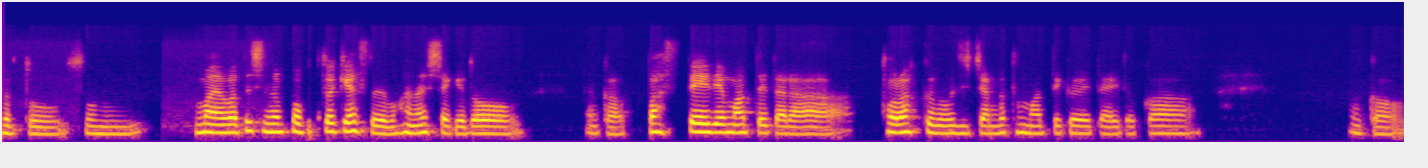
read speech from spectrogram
あと、その、前私のポッドキャストでも話したけど、なんかバス停で待ってたらトラックのおじちゃんが止まってくれたりとか、なんか、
